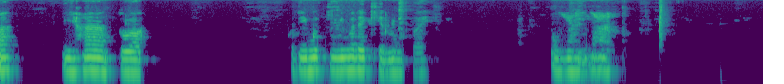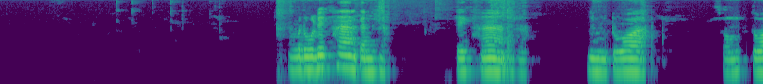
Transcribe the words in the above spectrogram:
นะ มีห้าตัว พอดีเมื่อกี้ไม่ได้เขียนลงไปตรงนี้มามาดูเลขห้ากันค่ะ เลขห้านะคะหนึ่งตัวสองตัว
